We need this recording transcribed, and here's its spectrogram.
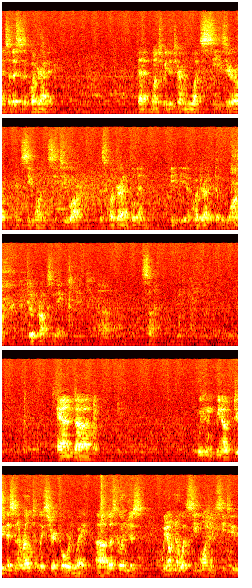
And so this is a quadratic that once we determine what C0 and C1 and C2 are, this quadratic will then be the quadratic that we want to approximate uh, sine. And uh, we can, you know, do this in a relatively straightforward way. Uh, let's go ahead and just, we don't know what C1 and C2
